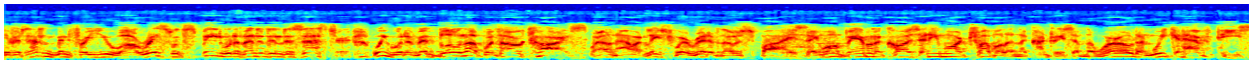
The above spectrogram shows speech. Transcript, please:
If it hadn't been for you, our race with speed would have ended in disaster. We would have been blown up with our cars. Well, now at least we're rid of those spies. They won't be able to cause any more trouble in the countries of the world, and we can have peace.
